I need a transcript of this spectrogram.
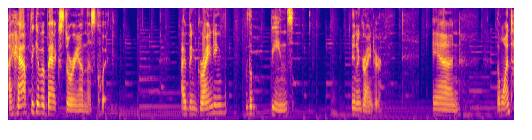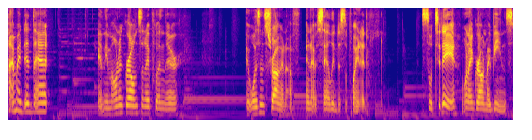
I have to give a backstory on this quick. I've been grinding the beans in a grinder. And the one time I did that, and the amount of grounds that I put in there, it wasn't strong enough, and I was sadly disappointed. So today, when I ground my beans,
